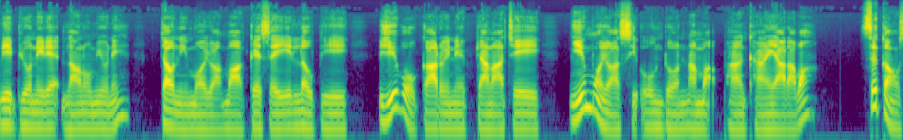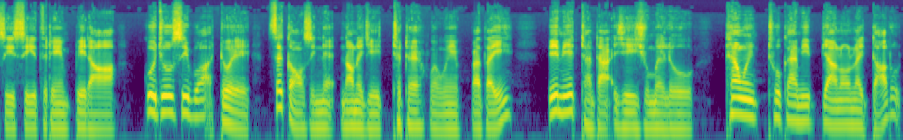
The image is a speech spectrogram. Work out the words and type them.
မြေပြိုနေတဲ့လောင်လုံးမျိုးနဲ့ကြောက်နီမော်ရွာမှာကဲဆယ်ရေးလုပ်ပြီးအရေးပေါ်ကားတွေနဲ့ပြန်လာချိန်ညင်းမော်ရွာစီအုံတော်နမဖန်ခံရတာပါ။စစ်ကောင်စီစီသတင်းပေးတာကိုကျိုးစီဘွားအတွက်စစ်ကောင်စီနဲ့နောက်နေကြီးထထဝင်ဝင်ပတ်သက်ရင်ပြင်းပြထန်ထန်အရေးယူမယ်လို့ခံဝင်ထိုးခိုင်းပြီးပြန်လွန်လိုက်တာလို့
